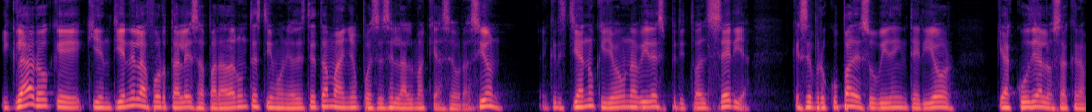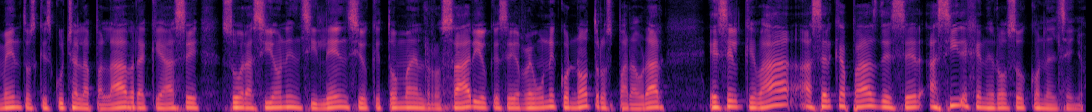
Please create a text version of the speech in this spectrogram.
Y claro que quien tiene la fortaleza para dar un testimonio de este tamaño, pues es el alma que hace oración. El cristiano que lleva una vida espiritual seria, que se preocupa de su vida interior, que acude a los sacramentos, que escucha la palabra, que hace su oración en silencio, que toma el rosario, que se reúne con otros para orar, es el que va a ser capaz de ser así de generoso con el Señor.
